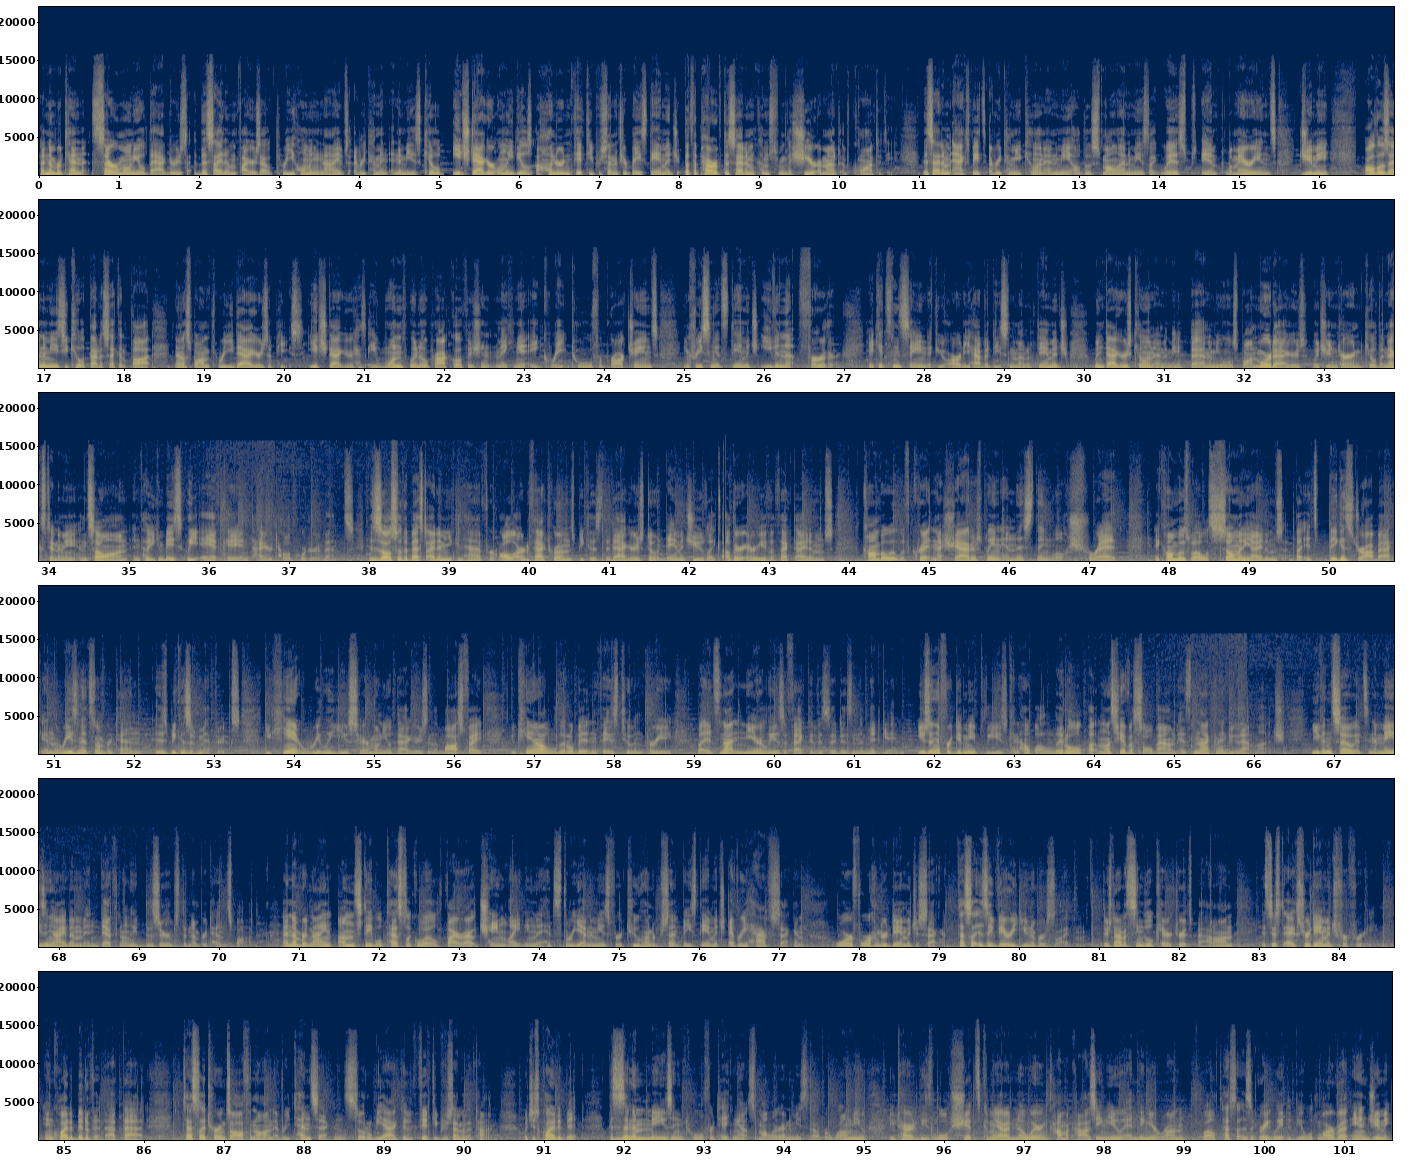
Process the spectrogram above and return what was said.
At number 10, Ceremonial Daggers. This item fires out three homing knives every time an enemy is killed. Each dagger only deals 150% of your base damage, but the power of this item comes from the sheer amount of quantity. This item activates every time you kill an enemy, although small enemies like Wisps, Imp, Lemurians, Jimmy, all those enemies you kill without a second thought now spawn three daggers apiece. Each dagger has a 1.0 proc coefficient, making it a great tool for proc chains, increasing its damage even further. It gets insane if you already have a decent amount of damage, when daggers kill an enemy, the enemy will spawn more daggers, which in turn kill the next enemy, and so on, until you can basically AFK entire teleporter events. This is also the best item you can have for all artifact runs because the daggers don't damage you like other area of effect items. Combo it with crit and a shatter spleen, and this thing will shred. It combos well with so many items, but its biggest drawback, and the reason it's number 10, is because of Mithrix. You can't really use ceremonial daggers in the boss fight. You can a little bit in phase 2 and 3, but it's not nearly as effective as it is in the mid game. Using a Forgive Me Please can help a little, but unless you have a Soulbound, it's not going to do that much. Even so, it's an amazing item and definitely deserves the number 10 spot. At number 9, Unstable Tesla Coil. Fire out Chain Lightning that hits 3 enemies for 200% base damage every half second, or 400 damage a second. Tesla is a very universal item. There's not a single character it's bad on, it's just extra damage for free, and quite a bit of it at that. Tesla turns off and on every 10 seconds, so it'll be active 50% of the time, which is quite a bit. This is an amazing tool for taking out smaller enemies that overwhelm you. Are you tired of these little shits coming out of nowhere and kamikazing you, ending your run? Well, Tesla is a great way to deal with Larva and Jimmy.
